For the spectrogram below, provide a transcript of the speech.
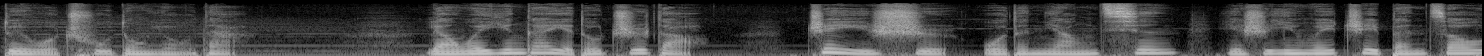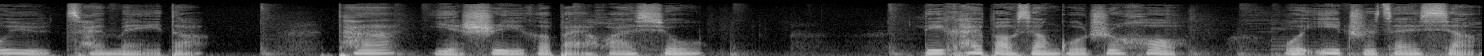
对我触动尤大。两位应该也都知道。这一世，我的娘亲也是因为这般遭遇才没的。她也是一个百花羞。离开宝象国之后，我一直在想，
